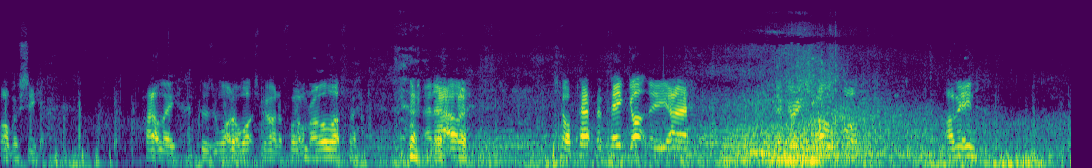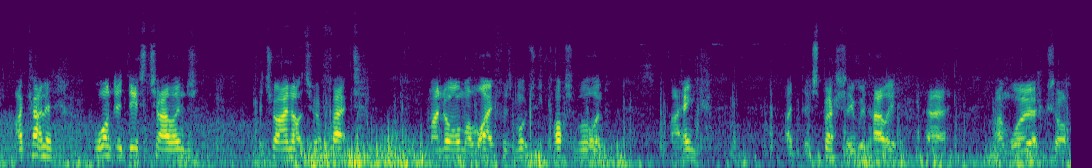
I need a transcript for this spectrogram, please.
obviously Hallie doesn't want to watch me on a foam roller for an hour. So Peppa Pig got the uh, coat, but I mean, I kind of wanted this challenge to try not to affect my normal life as much as possible, and I think, especially with Hallie uh, and work, so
